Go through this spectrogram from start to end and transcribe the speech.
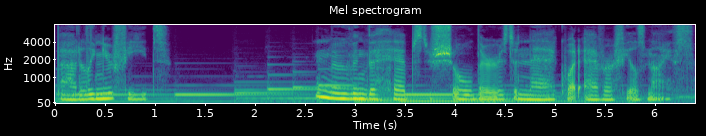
paddling your feet. Moving the hips, the shoulders, the neck, whatever feels nice.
